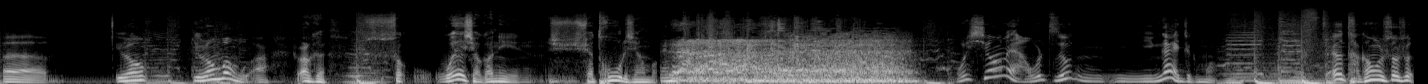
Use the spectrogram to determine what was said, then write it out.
呃。有人有人问我，说二哥，说我也想跟你学吐了，行不？我说行了呀，我说只要你你爱这个嘛。然后他跟我说说，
